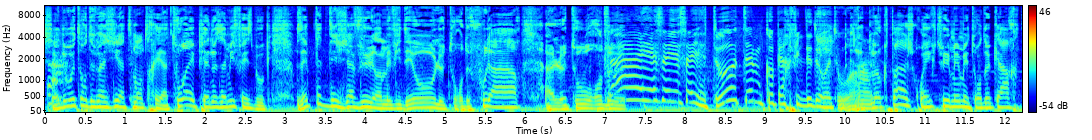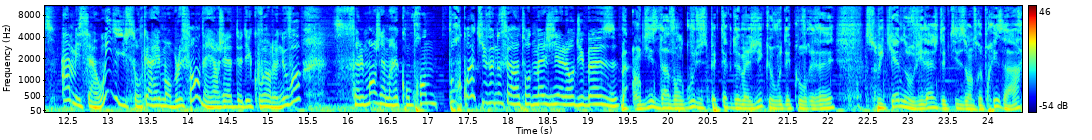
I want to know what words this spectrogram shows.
J'ai un nouveau tour de magie à te montrer, à toi et puis à nos amis Facebook. Vous avez peut-être déjà vu hein, mes vidéos, le tour de foulard, euh, le tour de... Ça y est, ça y est, ça y est. Totem Copperfield est de retour. Ne te moque pas, je croyais que tu aimais mes tours de cartes. Ah, mais ça, oui, ils sont carrément bluffants. D'ailleurs, j'ai hâte de découvrir le nouveau. Seulement, j'aimerais comprendre pourquoi tu veux nous faire un tour de magie à l'heure du buzz. Bah, en guise d'avant-goût du spectacle de magie que vous découvrirez ce week-end au village des petites entreprises à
